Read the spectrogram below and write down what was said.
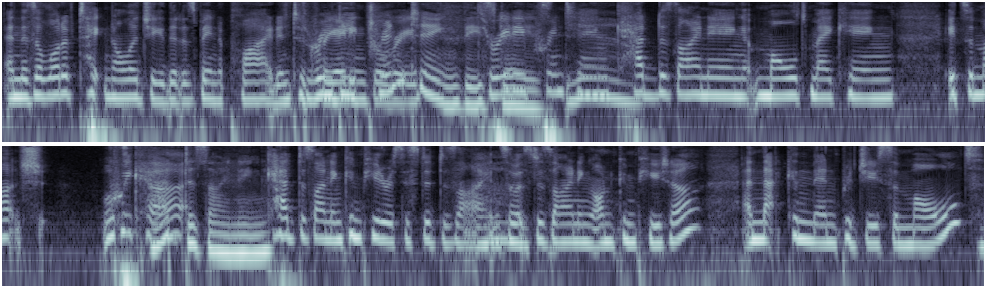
And there's a lot of technology that has been applied into 3D creating jewelry. printing these 3D days, printing, yeah. CAD designing, mold making. It's a much What's quicker CAD designing? CAD designing, computer assisted design. so it's designing on computer, and that can then produce a mold,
